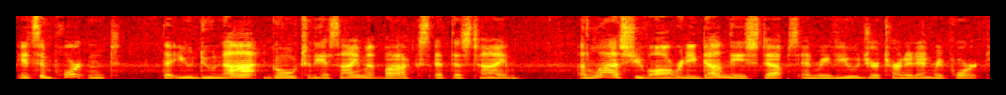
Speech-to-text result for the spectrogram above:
It's important that you do not go to the assignment box at this time unless you've already done these steps and reviewed your Turnitin report.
